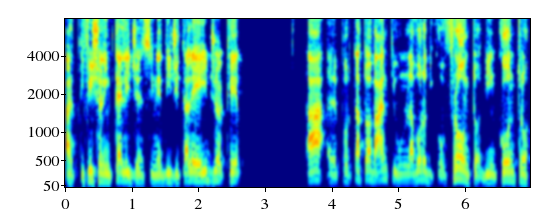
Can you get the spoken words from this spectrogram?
Artificial Intelligence in a Digital Age, che ha eh, portato avanti un lavoro di confronto, di incontro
